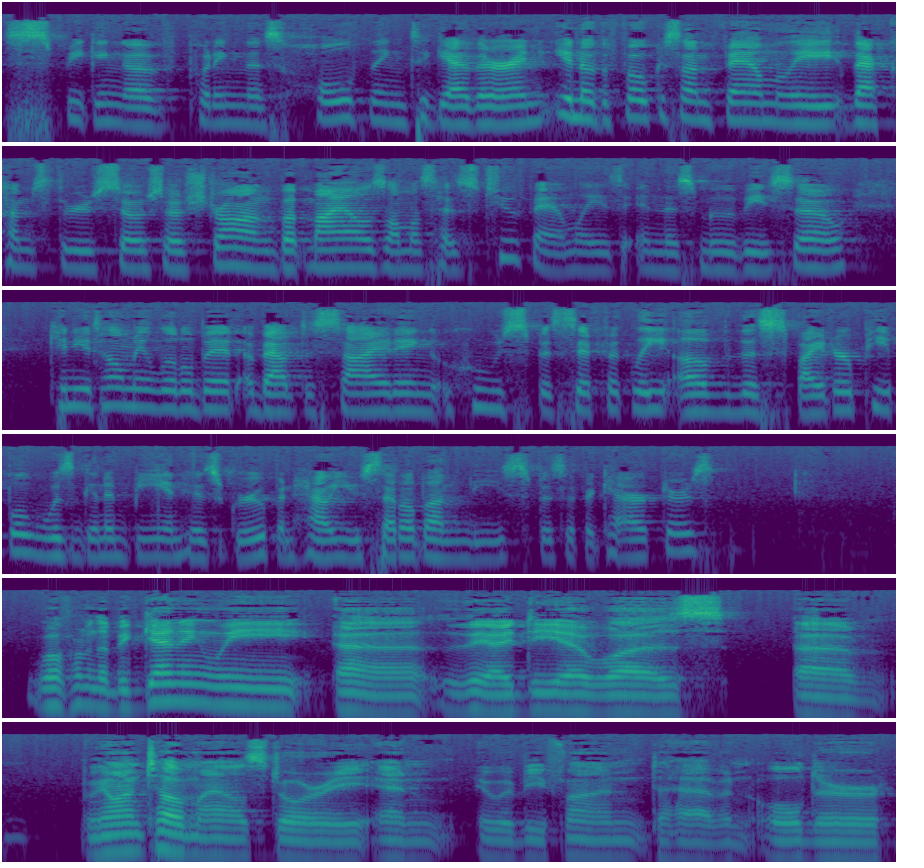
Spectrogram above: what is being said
speaking of putting this whole thing together, and you know, the focus on family that comes through so so strong. But Miles almost has two families in this movie. So, can you tell me a little bit about deciding who specifically of the Spider people was going to be in his group, and how you settled on these specific characters? Well, from the beginning, we uh, the idea was um, we want to tell Miles' story, and it would be fun to have an older,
